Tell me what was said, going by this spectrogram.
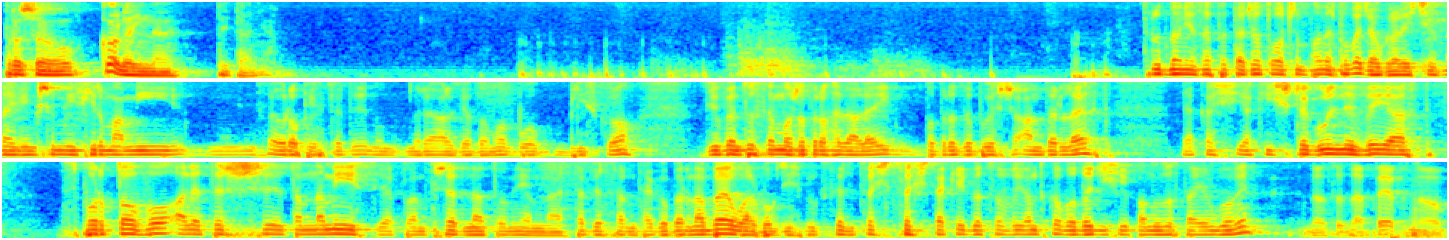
Proszę o kolejne pytania. Trudno nie zapytać o to, o czym pan już powiedział. Graliście z największymi firmami w Europie wtedy, no Real wiadomo, było blisko. Z Juventusem może trochę dalej, po drodze był jeszcze Anderlecht. Jakaś, jakiś szczególny wyjazd sportowo, ale też y, tam na miejscu, jak pan wszedł na to, nie wiem, na Stadio Santiago Bernabeu albo gdzieś w Brukseli, coś, coś takiego, co wyjątkowo do dzisiaj panu zostaje w głowie? No to na pewno.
